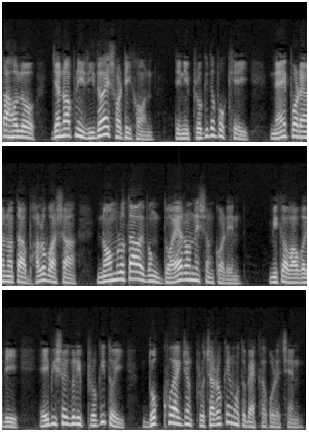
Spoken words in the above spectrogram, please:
তা হল যেন আপনি হৃদয়ে সঠিক হন। তিনি প্রকৃতপক্ষেই ন্যায়পরায়ণতা, ভালোবাসা, নম্রতা এবং দয়ার অন্বেষণ করেন। মিকা ভাবাদী এই বিষয়গুলি প্রকৃতই দক্ষ একজন প্রচারকের মতো ব্যাখ্যা করেছেন।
